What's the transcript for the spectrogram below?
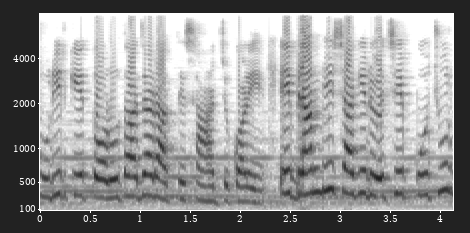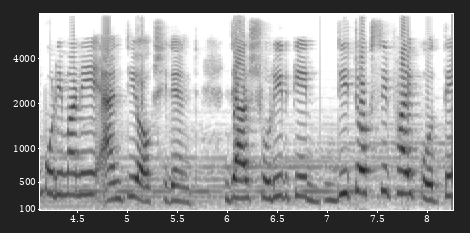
শরীরকে তরতাজা রাখতে সাহায্য করে। এই ব্রাহ্মী শাকে রয়েছে প্রচুর পরিমাণে অ্যান্টিঅক্সিডেন্ট, যা শরীরকে ডিটক্সিফাই করতে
